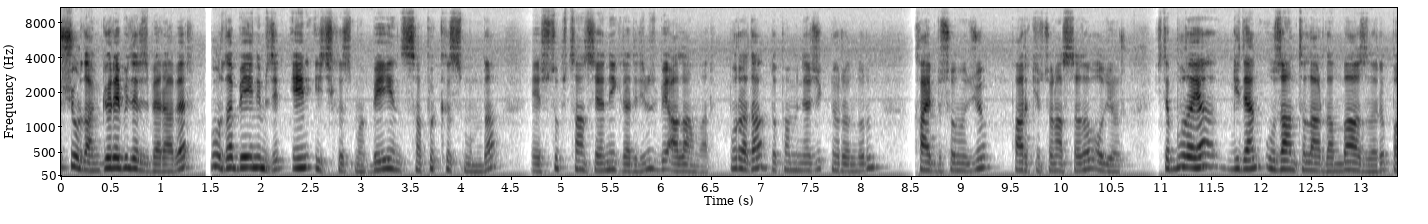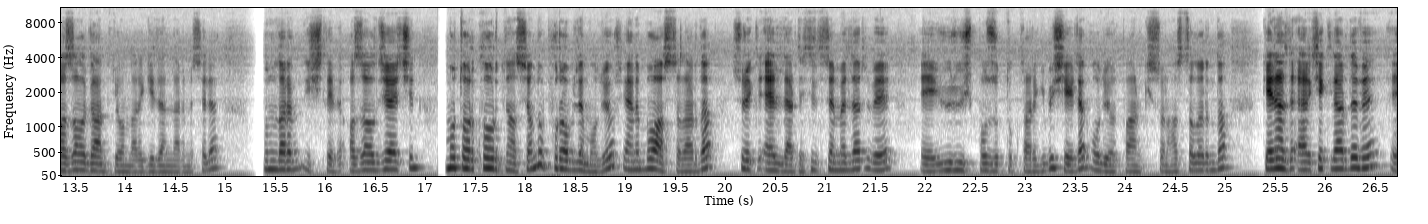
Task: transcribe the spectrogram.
şuradan görebiliriz beraber. Burada beynimizin en iç kısmı, beyin sapı kısmında e, substantia nigra dediğimiz bir alan var. Burada dopaminerjik nöronların kaybı sonucu Parkinson hastalığı oluyor. İşte buraya giden uzantılardan bazıları, bazal ganglionlara gidenler mesela bunların işlevi azalacağı için motor koordinasyonda problem oluyor. Yani bu hastalarda sürekli ellerde titremeler ve e, yürüyüş bozuklukları gibi şeyler oluyor Parkinson hastalarında. Genelde erkeklerde ve e,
